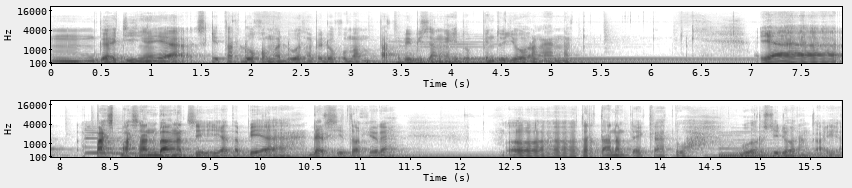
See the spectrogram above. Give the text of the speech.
Hmm, gajinya ya sekitar 2,2 sampai 2,4 tapi bisa ngehidupin tujuh orang anak ya pas-pasan banget sih. Ya tapi ya dari situ akhirnya uh, tertanam tekad wah gue harus jadi orang kaya.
